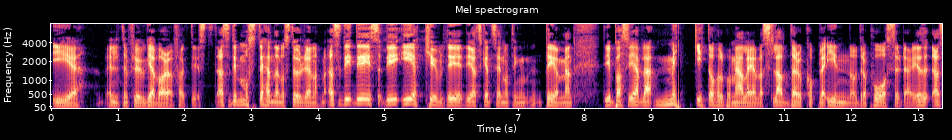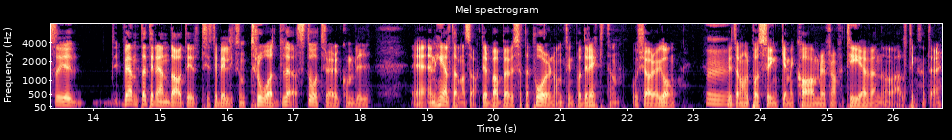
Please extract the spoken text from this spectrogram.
är en liten fluga bara faktiskt. Alltså det måste hända något större än att man, alltså det, det, är, det är kul, det, det, jag ska inte säga någonting om det, men det är bara så jävla mäckigt att hålla på med alla jävla sladdar och koppla in och dra på sig det där. Alltså, vänta till den dag det, tills det blir liksom trådlöst, då tror jag det kommer bli eh, en helt annan sak, där du bara behöver sätta på dig någonting på direkten och köra igång. Mm. Utan hålla på att synka med kameror framför tvn och allting sånt där.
